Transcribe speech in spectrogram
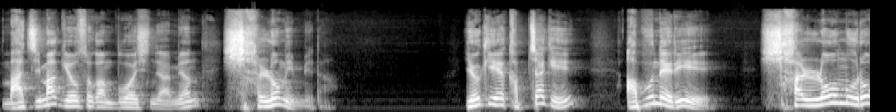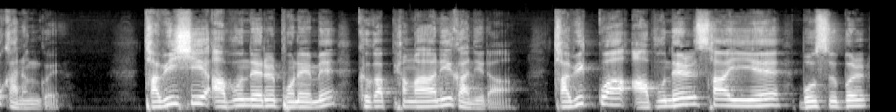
마지막 요소가 무엇이냐면 샬롬입니다. 여기에 갑자기 아브넬이 샬롬으로 가는 거예요. 다윗이 아브넬을 보내매 그가 평안히 가니라. 다윗과 아브넬 사이의 모습을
